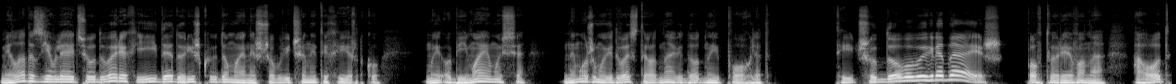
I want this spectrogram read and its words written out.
Мілада з'являється у дверях і йде доріжкою до мене, щоб відчинити хвіртку. Ми обіймаємося, не можемо відвести одна від одної погляд. Ти чудово виглядаєш, повторює вона, а от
